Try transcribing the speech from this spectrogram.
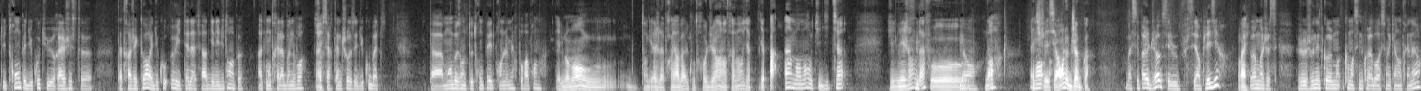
Tu te trompes et du coup, tu réajustes euh, ta trajectoire. Et du coup, eux, ils t'aident à te faire gagner du temps un peu, à te montrer la bonne voie Ouais. sur certaines choses. Et du coup, bah, tu as moins besoin de te tromper et de prendre le mur pour apprendre. Et le moment où tu engages la première balle contre Roger à l'entraînement, il n'y a, y a pas un moment où tu te dis tiens, j'ai une légende là, faut. Non. Non? C'est vraiment le job quoi. Bah, c'est pas le job, c'est, un plaisir. Ouais. Moi, je, je, je venais de com- commencer une collaboration avec un entraîneur.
